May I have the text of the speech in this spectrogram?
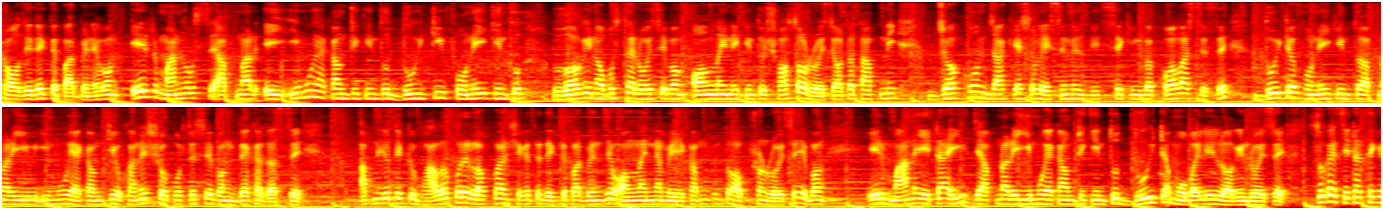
সহজেই দেখতে পারবেন এবং এর মানে হচ্ছে আপনার এই ইমো অ্যাকাউন্টটি কিন্তু দুইটি ফোনেই কিন্তু লগ ইন অবস্থায় রয়েছে এবং অনলাইনে কিন্তু সচল রয়েছে। অর্থাৎ আপনি যখন যাকে আসলে এস এম এস দিচ্ছে কিংবা কল আসতেছে, দুইটা ফোনেই কিন্তু আপনার ইমো অ্যাকাউন্টটি ওখানে শো করতেছে এবং দেখা যাচ্ছে। আপনি যদি একটু ভালো করে লক্ষ্য করেন, সেক্ষেত্রে দেখতে পারবেন যে অনলাইন নামে অ্যাকাউন্ট কিন্তু অপশন রয়েছে এবং এর মানে এটাই যে আপনার এই ইমো অ্যাকাউন্টটি কিন্তু দুইটা মোবাইলে লগ ইন রয়েছে। সো গাইস এটা থেকে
